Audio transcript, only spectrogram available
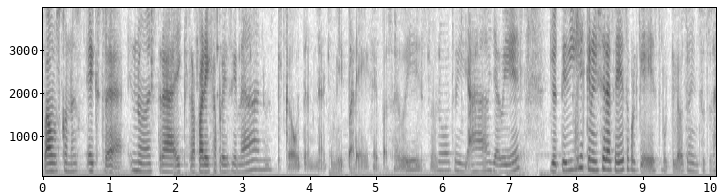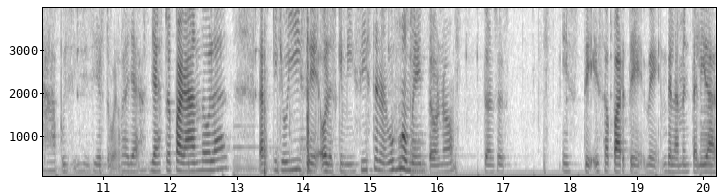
vamos con nuestra extra pareja para decir, ah, no, es que acabo de terminar con mi pareja y pasa esto, lo otro, y ah, ya ves, yo te dije que no hicieras eso porque esto, porque lo otro, y nosotros, ah, pues sí, sí, es cierto, ¿verdad? Ya, ya estoy pagando las, las que yo hice o las que me hiciste en algún momento, ¿no? Entonces, este, esa parte de, de la mentalidad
